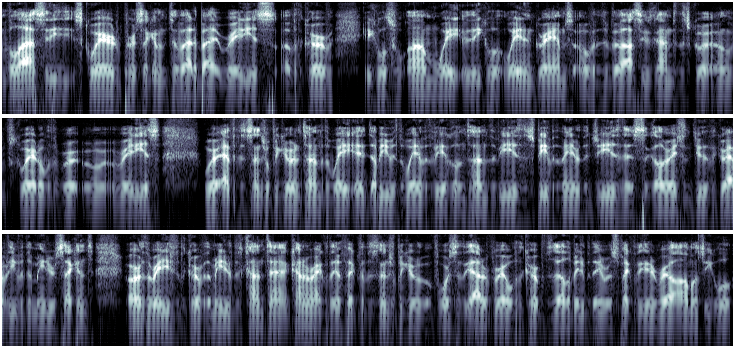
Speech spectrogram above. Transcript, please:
velocity squared per second divided by radius of the curve equals um, weight equal weight in grams over the velocity times the square, uh, squared over the radius where F is the central figure in terms of the weight, uh, W is the weight of the vehicle in terms of the V is the speed of the meter, the G is the acceleration due to the gravity of the meter seconds, R is the radius of the curve of the meter, the contact, counteract with the effect of the central figure of the force of the outer rail of the curve is elevated with a respect to the inner rail almost equal,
